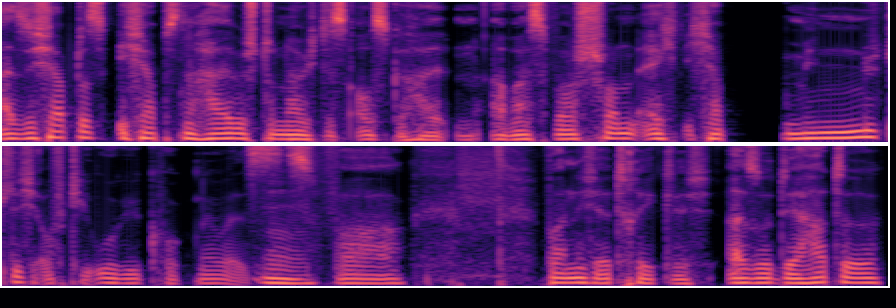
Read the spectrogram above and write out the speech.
also ich habe das, ich habe es eine halbe Stunde habe ich das ausgehalten, aber es war schon echt, ich habe minütlich auf die Uhr geguckt, ne, weil es, Mhm. es war war nicht erträglich. Also der hatte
